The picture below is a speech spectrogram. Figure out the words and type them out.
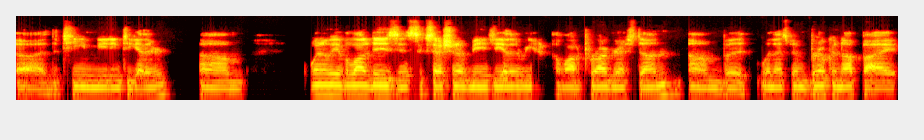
uh, the team meeting together. Um, when we have a lot of days in succession of meeting together, we get a lot of progress done. Um, but when that's been broken up by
